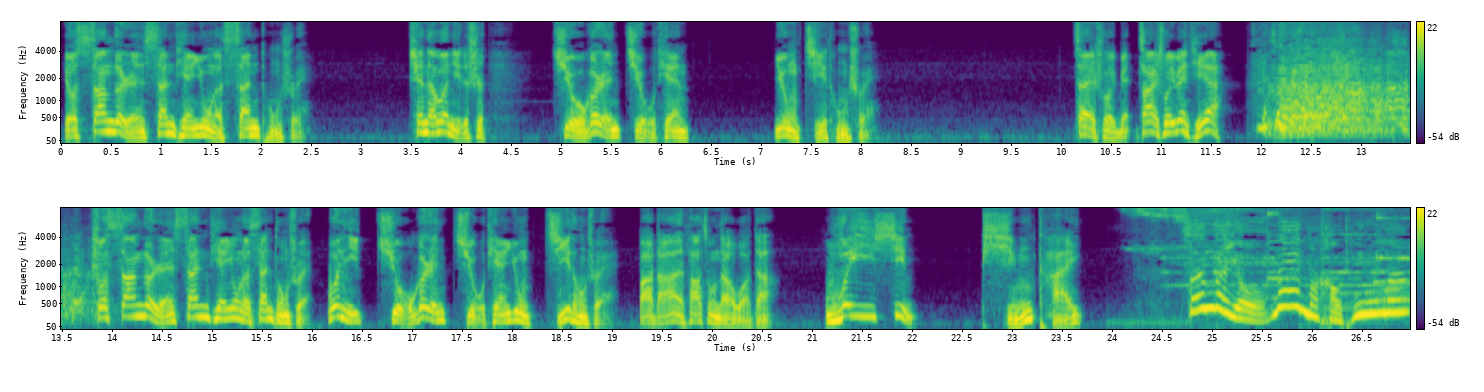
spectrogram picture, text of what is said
有三个人三天用了三桶水，现在问你的是，九个人九天用几桶水？再说一遍，再说一遍题。说三个人三天用了三桶水，问你九个人九天用几桶水？把答案发送到我的微信平台。真的有那么好听吗？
